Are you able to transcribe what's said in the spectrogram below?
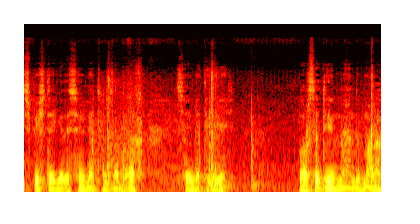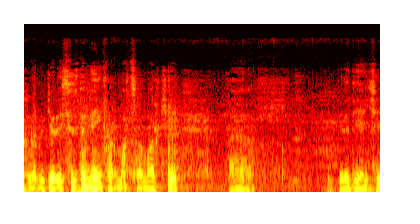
3-5 dəqiqədə söhbətimizə bax, söhbət eləyək. Varsa deyin, mənim də maraqlıdır. Gərək sizdə nə informasiya var ki, ə, belə deyək ki,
